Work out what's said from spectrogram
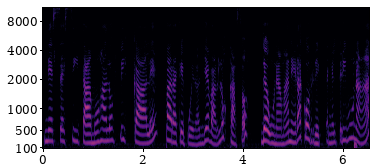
necesitamos a los fiscales para que puedan llevar los casos de una manera correcta en el tribunal.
